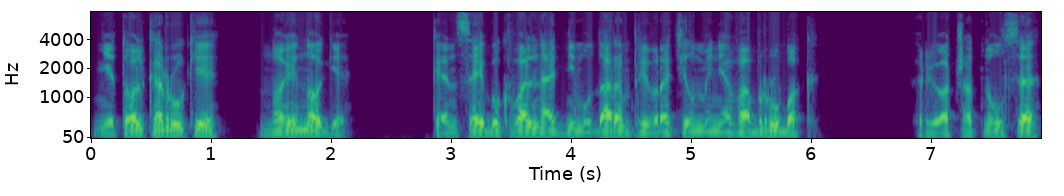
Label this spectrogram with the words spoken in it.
Не только руки, но и ноги. Кенсей буквально одним ударом превратил меня в обрубок. Рю отшатнулся,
